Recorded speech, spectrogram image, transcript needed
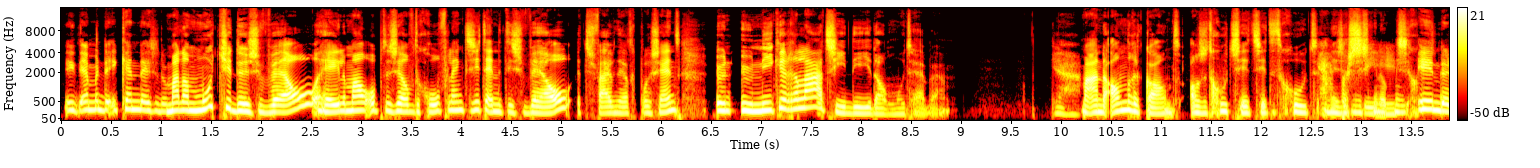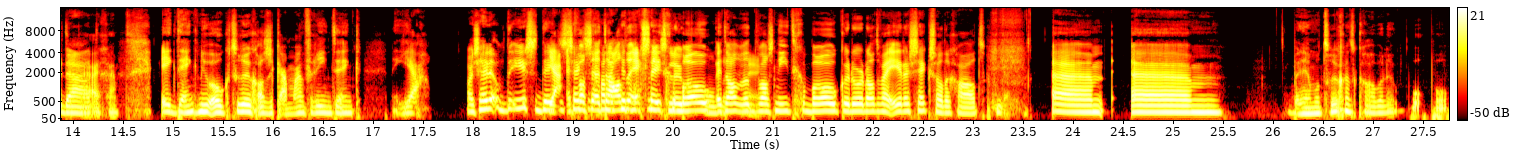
Ik, de- ik ken deze door. Maar dan moet je dus wel helemaal op dezelfde golflengte zitten. En het is wel, het is 35%, een unieke relatie die je dan moet hebben. Ja. Maar aan de andere kant, als het goed zit, zit het goed. en is het misschien ook niet goed Inderdaad. Ik denk nu ook terug, als ik aan mijn vriend denk. Ja, Als jij op de eerste date ja het, was, het had, echt steeds gebroken. Het, had, het was niet gebroken doordat wij eerder seks hadden gehad. Ja. Ehm, ehm, ik ben helemaal terug aan het krabbelen. Pop, pop,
